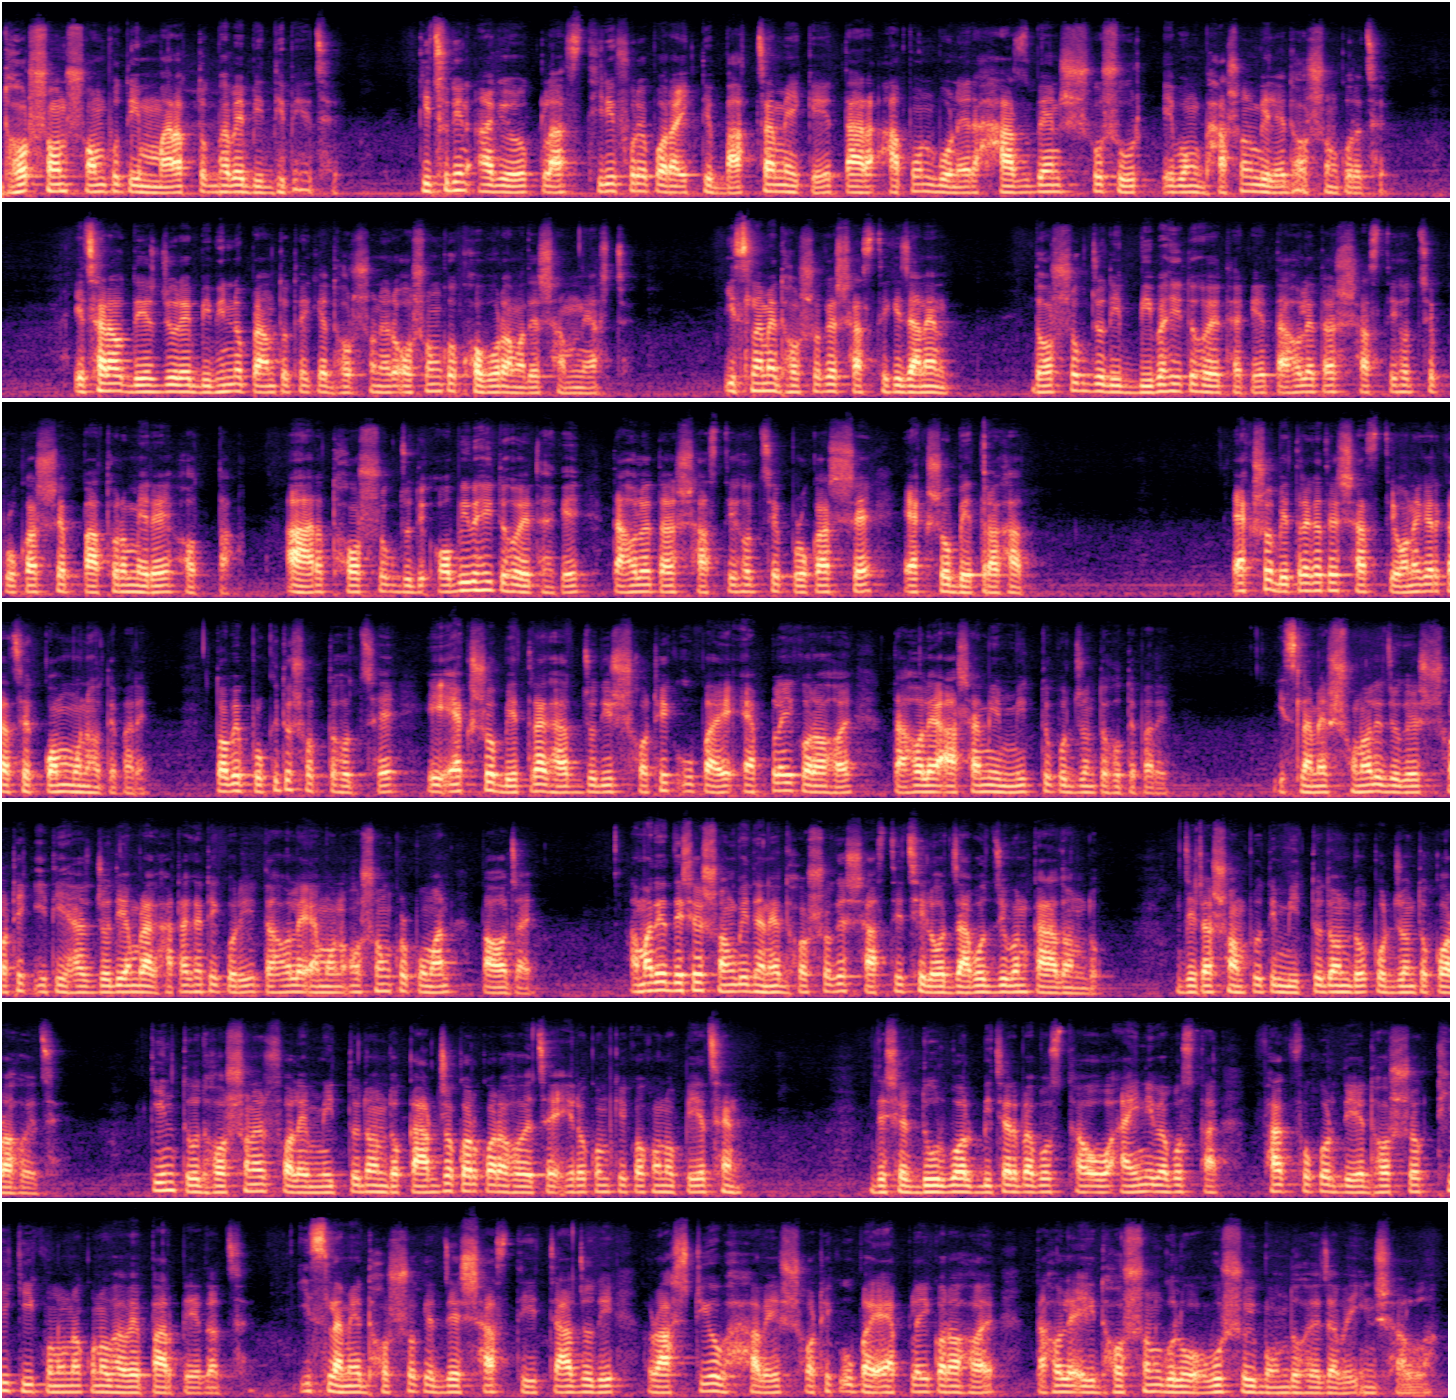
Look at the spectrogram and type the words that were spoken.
ধর্ষণ সম্প্রতি মারাত্মকভাবে বৃদ্ধি পেয়েছে। কিছুদিন আগেও ক্লাস থ্রি ফোরে পড়া একটি বাচ্চা মেয়েকে তার আপন বোনের হাজব্যান্ড শ্বশুর এবং ভাষণ মিলে ধর্ষণ করেছে। এছাড়াও দেশ জুড়ে বিভিন্ন প্রান্ত থেকে ধর্ষণের অসংখ্য খবর আমাদের সামনে আসছে। ইসলামে ধর্ষকের শাস্তি কি জানেন? ধর্ষক যদি বিবাহিত হয়ে থাকে, তাহলে তার শাস্তি হচ্ছে প্রকাশ্যে পাথর মেরে হত্যা। আর ধর্ষক যদি অবিবাহিত হয়ে থাকে, তাহলে তার শাস্তি হচ্ছে প্রকাশ্যে একশো বেত্রাঘাত। একশো বেত্রাঘাতের শাস্তি অনেকের কাছে কম মনে হতে পারে। তবে প্রকৃত সত্য হচ্ছে, এই একশো বেত্রাঘাত যদি সঠিক উপায়ে অ্যাপ্লাই করা হয়, তাহলে আসামির মৃত্যু পর্যন্ত হতে পারে। ইসলামের সোনালী যুগের সঠিক ইতিহাস যদি আমরা ঘাটাঘাটি করি, তাহলে এমন অসংখ্য প্রমাণ পাওয়া যায়। আমাদের দেশের সংবিধানে ধর্ষকের শাস্তি ছিল যাবজ্জীবন কারাদণ্ড, যেটা সম্প্রতি মৃত্যুদণ্ড পর্যন্ত করা হয়েছে। কিন্তু ধর্ষণের ফলে মৃত্যুদণ্ড কার্যকর করা হয়েছে এরকম কি কখনো পেয়েছেন? দেশের দুর্বল বিচার ব্যবস্থা ও আইনি ব্যবস্থা ফাঁক ফোকর দিয়ে ধর্ষক ঠিকই কোনো না কোনোভাবে পার পেয়ে যাচ্ছে। ইসলামে ধর্ষকের যে শাস্তি, তা যদি রাষ্ট্রীয়ভাবে সঠিক উপায়ে অ্যাপ্লাই করা হয়, তাহলে এই ধর্ষণগুলো অবশ্যই বন্ধ হয়ে যাবে ইনশাল্লাহ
